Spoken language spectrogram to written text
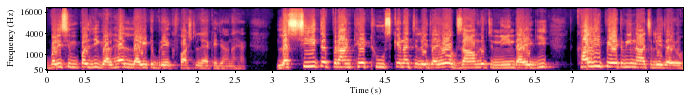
ਬੜੀ ਸਿੰਪਲ ਜੀ ਗੱਲ ਹੈ ਲਾਈਟ ਬ੍ਰੇਕਫਾਸਟ ਲੈ ਕੇ ਜਾਣਾ ਹੈ। ਲੱਸੀ ਤੇ ਪਰਾਂਠੇ ਠੂਸ ਕੇ ਨਾ ਚਲੇ ਜਾਇਓ ਐਗਜ਼ਾਮ ਦੇ ਵਿੱਚ ਨੀਂਦ ਆਏਗੀ, ਖਾਲੀ ਪੇਟ ਵੀ ਨਾ ਚਲੇ ਜਾਇਓ।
